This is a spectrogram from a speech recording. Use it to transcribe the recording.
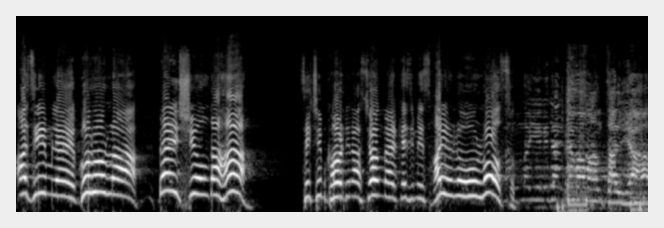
azimle, gururla 5 yıl daha seçim koordinasyon merkezimiz hayırlı uğurlu olsun. Yeniden devam Antalya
